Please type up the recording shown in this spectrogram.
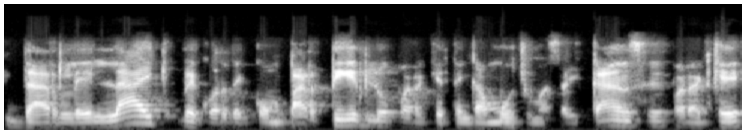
darle like, recuerde compartirlo para que tenga mucho más alcance, para que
